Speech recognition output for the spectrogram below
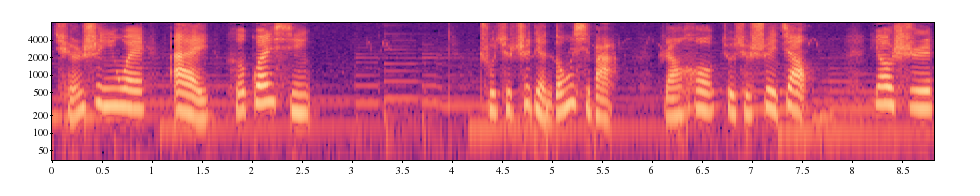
全是因为爱和关心。出去吃点东西吧，然后就去睡觉。要是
